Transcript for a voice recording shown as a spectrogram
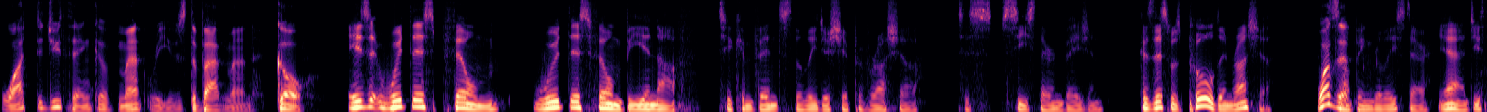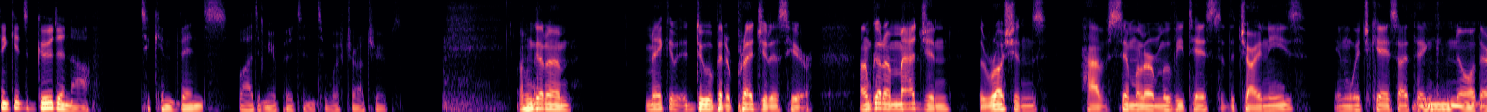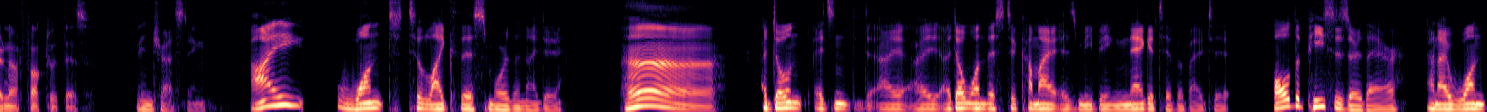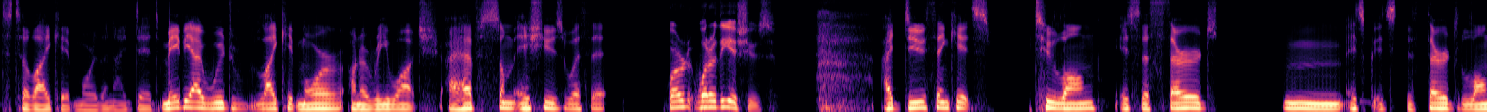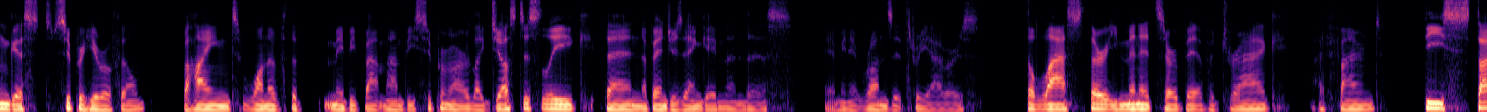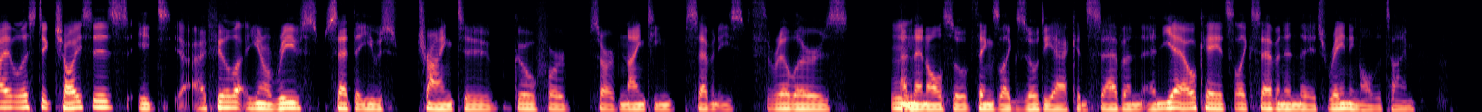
What did you think of Matt Reeves, the Batman? Go. Is it would this film would this film be enough to convince the leadership of Russia to s- cease their invasion? Because this was pulled in Russia, Was not it? being released there. Yeah. Do you think it's good enough to convince Vladimir Putin to withdraw troops? I'm gonna make it do a bit of prejudice here. I'm gonna imagine the Russians have similar movie tastes to the Chinese. In which case, I think no, Mm. they're not fucked with this. Interesting. I want to like this more than I do. Huh. I don't. It's. I. I. I don't want this to come out as me being negative about it. All the pieces are there, and I want to like it more than I did. Maybe I would like it more on a rewatch. I have some issues with it. What are, what are the issues? I do think it's too long. It's the third. Mm, it's it's the third longest superhero film behind one of the maybe Batman v Superman or like Justice League, then Avengers Endgame, then this. I mean, it runs at three hours. The last thirty minutes are a bit of a drag. I found the stylistic choices. It's I feel like you know Reeves said that he was trying to go for sort of 1970s thrillers Mm. and then also things like Zodiac and Seven. And yeah, okay, it's like Seven in that it's raining all the time.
